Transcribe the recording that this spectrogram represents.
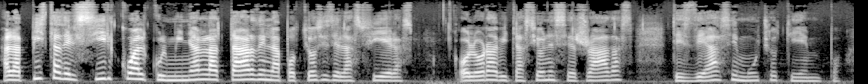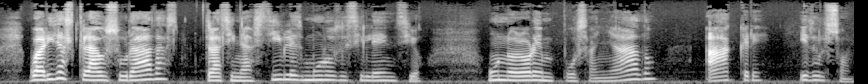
a la pista del circo al culminar la tarde en la apoteosis de las fieras, olor a habitaciones cerradas desde hace mucho tiempo, guaridas clausuradas tras inacibles muros de silencio, un olor emposañado, acre y dulzón.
